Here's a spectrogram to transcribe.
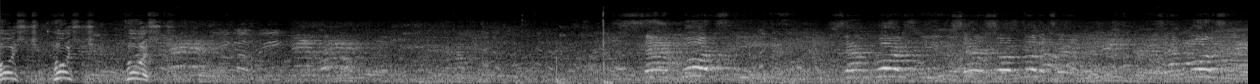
Push, push, push. Samborski! Samborski! Sarasota Military! Samborski!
